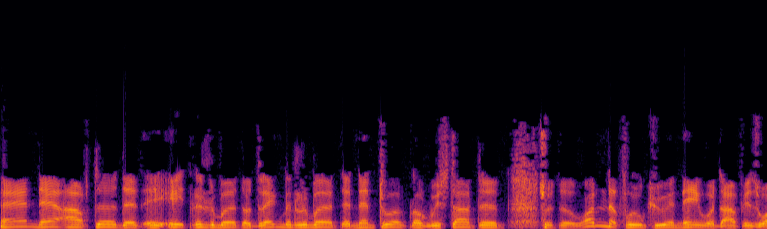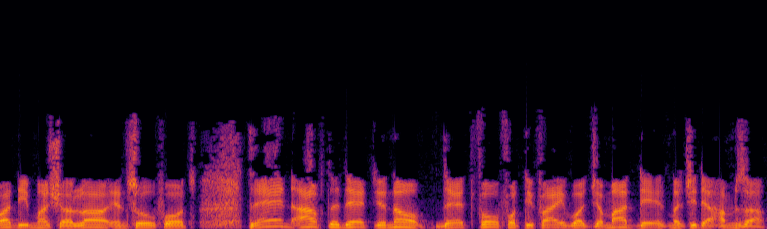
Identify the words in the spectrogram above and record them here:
and thereafter that ate little bit or drank little bit, and then two o'clock we started. So the wonderful Q and A with Hafiz Wadi, mashallah, and so forth. Then after that, you know, that 4:45 was Jamaat Day at Masjid Hamza.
